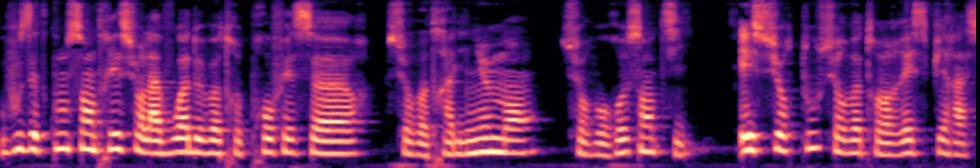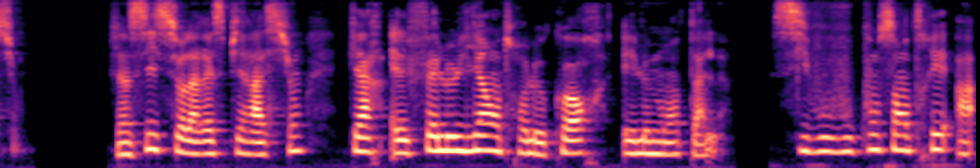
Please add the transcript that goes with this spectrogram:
vous êtes concentré sur la voix de votre professeur, sur votre alignement, sur vos ressentis et surtout sur votre respiration. J'insiste sur la respiration car elle fait le lien entre le corps et le mental. Si vous vous concentrez à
